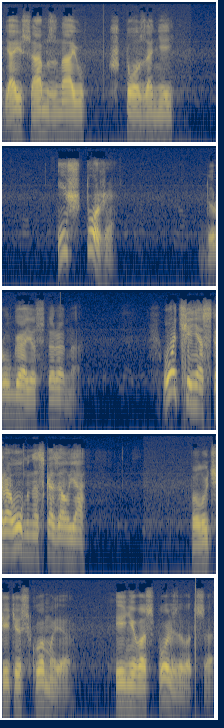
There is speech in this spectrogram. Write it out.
Я и сам знаю, что за ней. И что же? Другая сторона. «Очень остроумно», — сказал я. «Получить искомое и не воспользоваться,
